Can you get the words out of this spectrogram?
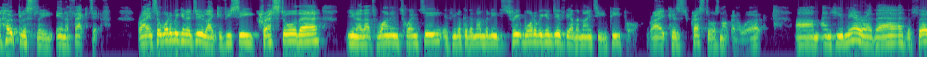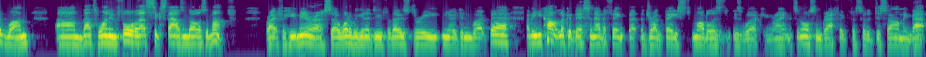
hopelessly ineffective, right? And so what are we going to do? Like if you see Crestor there, you know, that's one in 20. If you look at the number needed to treat, what are we going to do for the other 19 people, right? Because Crestor is not going to work. Um, and Humira there, the third one, um, that's one in four. That's $6,000 a month, right, for Humira. So what are we going to do for those three? You know, didn't work there. I mean, you can't look at this and ever think that the drug-based model is, is working, right? And it's an awesome graphic for sort of disarming that,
